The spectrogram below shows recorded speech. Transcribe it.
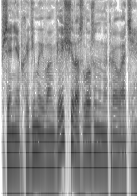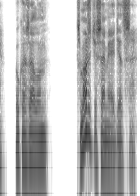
«Все необходимые вам вещи разложены на кровати», — указал он. «Сможете сами одеться?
